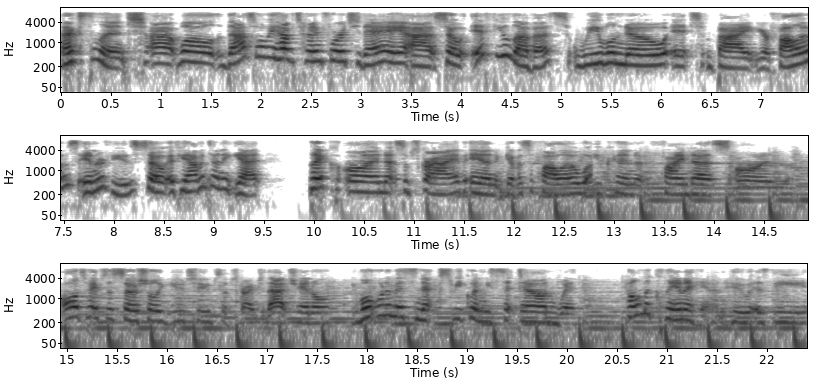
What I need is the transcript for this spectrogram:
Excellent. Uh, well, that's all we have time for today. Uh, so if you love us, we will know it by your follows and reviews. So if you haven't done it yet, click on subscribe and give us a follow. You can find us on all types of social, YouTube, subscribe to that channel. You won't want to miss next week when we sit down with Paul McClanahan, who is the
